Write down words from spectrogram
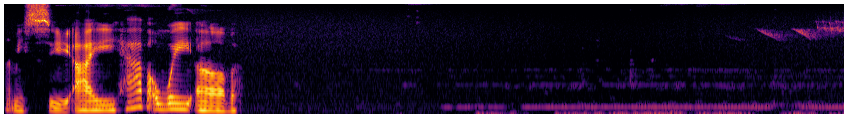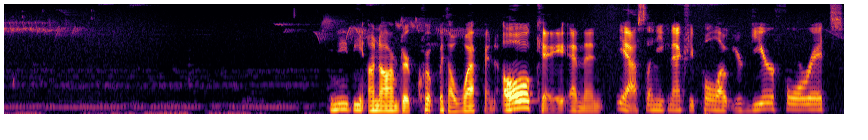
Let me see. I have a way of You need to be unarmed or equipped with a weapon. Okay, and then, yeah, so then you can actually pull out your gear for it.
